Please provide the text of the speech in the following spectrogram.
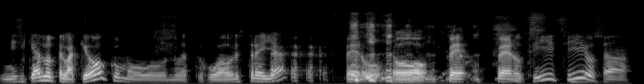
ni siquiera lo telaqueó como nuestro jugador estrella, pero, Oh, pe- pero sí, sí, o sea,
